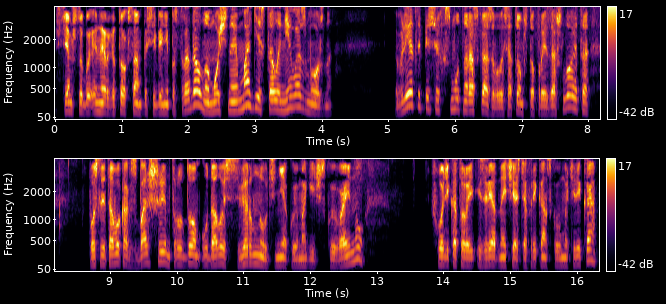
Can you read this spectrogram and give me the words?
С тем, чтобы энерготок сам по себе не пострадал, но мощная магия стала невозможна. В летописях смутно рассказывалось о том, что произошло это после того, как с большим трудом удалось свернуть некую магическую войну, в ходе которой изрядная часть африканского материка,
